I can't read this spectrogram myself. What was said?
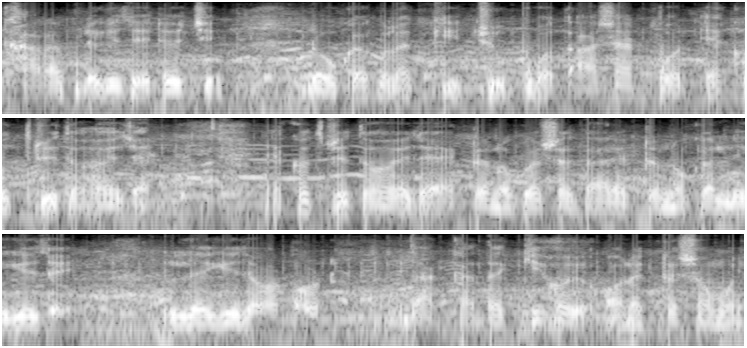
খারাপ লেগেছে এটা হচ্ছে নৌকাগুলো কিছু পথ আসার পর একত্রিত হয়ে যায়। একত্রিত হয়ে যায় একটা নৌকার সাথে আর একটা নৌকা লেগে যায়। লেগে যাওয়ার পর ধাক্কা ধাক্কি হয় অনেকটা সময়।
